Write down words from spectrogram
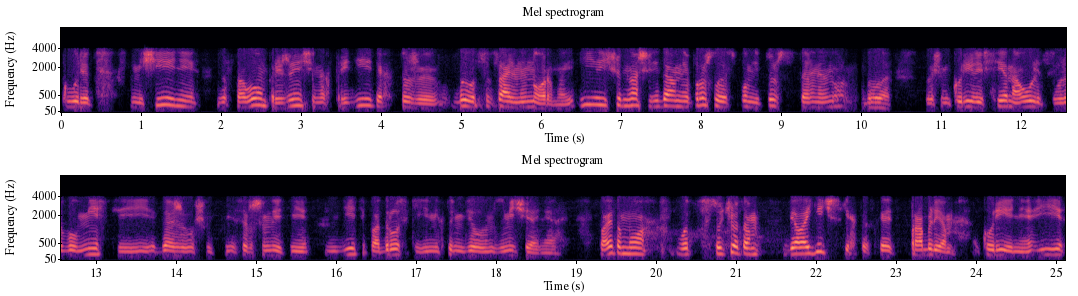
курят в помещении, за столом, при женщинах, при детях, тоже было социальной нормой. И еще наше недавнее прошлое вспомнить, тоже социальная норма была в общем, курили все на улице, в любом месте, и даже, в общем, несовершеннолетние дети, подростки, и никто не делал им замечания. Поэтому вот с учетом биологических, так сказать, проблем курения и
